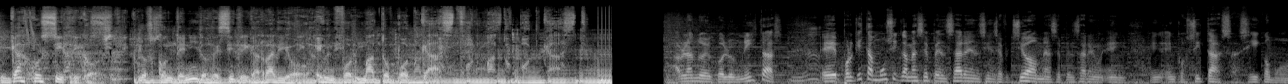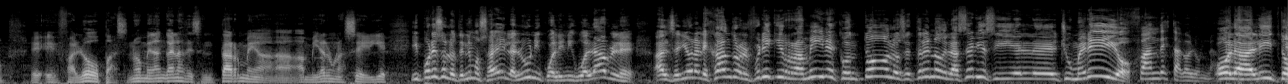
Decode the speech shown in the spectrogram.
Gajos Cítricos. Los contenidos de Cítrica Radio en formato podcast. Hablando de columnistas, eh, porque esta música me hace pensar en ciencia ficción, me hace pensar en, en- en- en cositas así como eh, eh, falopas, ¿no? Me dan ganas de sentarme a, a- a mirar una serie. Y por eso lo tenemos a él, al único, al inigualable, al señor Alejandro, el friki Ramírez, con todos los estrenos de las series y el eh, chumerío. Fan de esta columna. Hola, Alito,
